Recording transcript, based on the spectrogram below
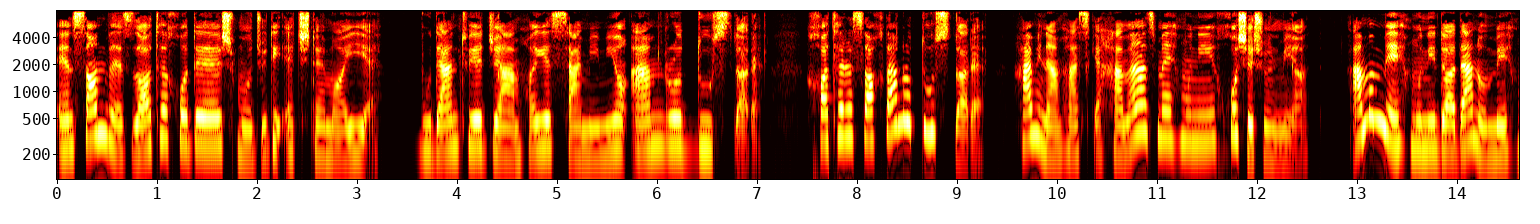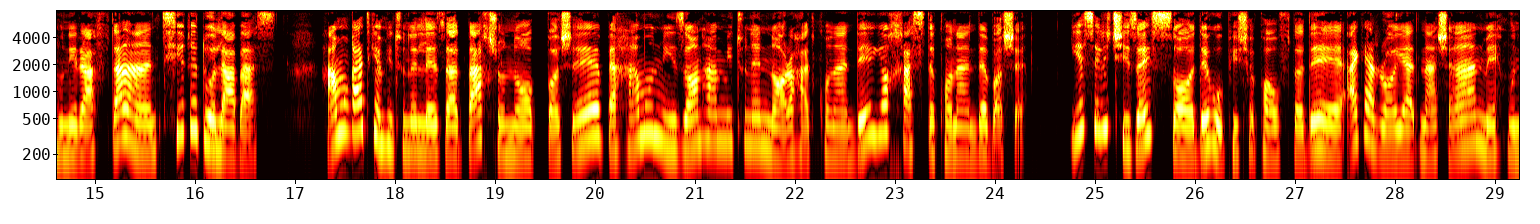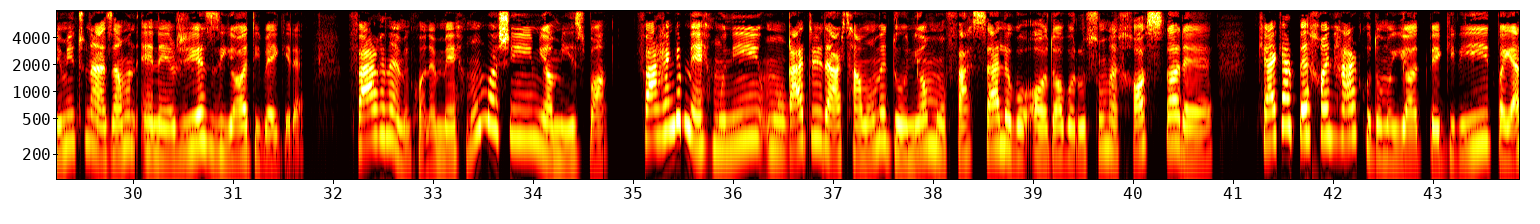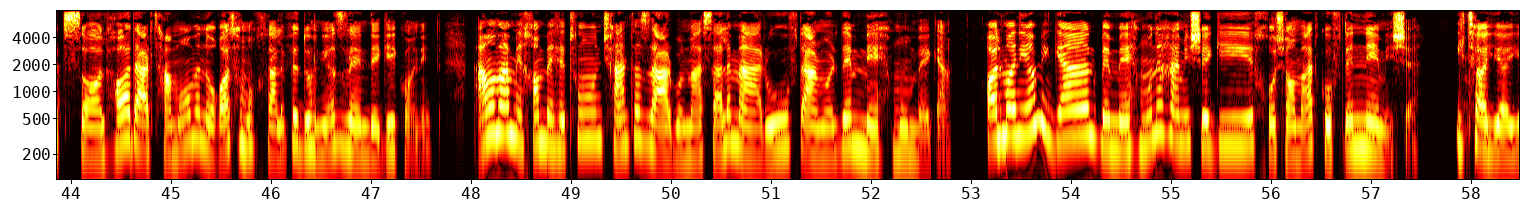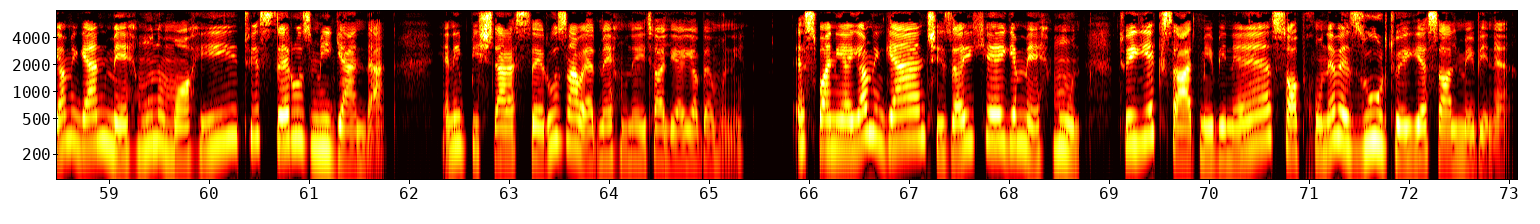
انسان به ذات خودش موجودی اجتماعیه. بودن توی جمعهای صمیمی و امن رو دوست داره. خاطر ساختن رو دوست داره. همینم هست که همه از مهمونی خوششون میاد. اما مهمونی دادن و مهمونی رفتن تیغ دو لب است. همونقدر که می‌تونه لذت بخش و ناب باشه به همون میزان هم می‌تونه ناراحت کننده یا خسته کننده باشه. یه سری چیزای ساده و پیش پا افتاده اگر رایت نشن مهمونی می‌تونه از همون انرژی زیادی بگیره. فرق نمی‌کنه مهمون باشیم یا میزبان. فرهنگ مهمونی اونقدری در تمام دنیا مفصل و آداب و رسوم خاص داره که اگر بخواین هر کدوم رو یاد بگیرید باید سالها در تمام نقاط مختلف دنیا زندگی کنید اما من می‌خوام بهتون چند تا ضرب المثل معروف در مورد مهمون بگم آلمانیا میگن به مهمون همیشگی خوش آمد گفته نمیشه. ایتالیایی میگن مهمون و ماهی توی سه روز میگندن. یعنی بیشتر از سه روز نباید مهمون ایتالیایی بمونین. اسپانیایی میگن چیزایی که یه مهمون توی یک ساعت می‌بینه صابخونه به زور توی یه سال می‌بینه.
